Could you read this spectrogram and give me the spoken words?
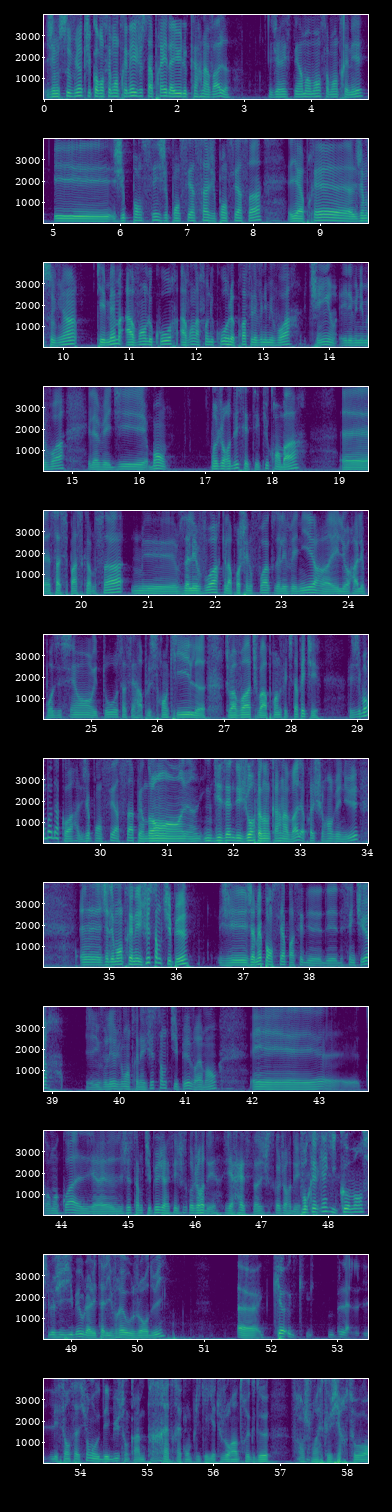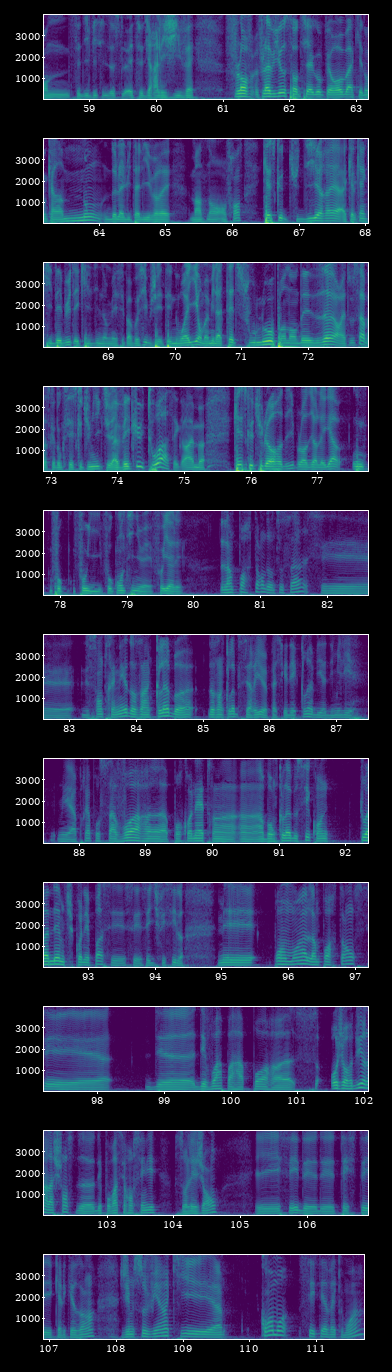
je me souviens que j'ai commencé à m'entraîner. Juste après, il a eu le carnaval. J'ai resté un moment sans m'entraîner. Et j'ai pensé, j'ai pensé à ça, j'ai pensé à ça. Et après, je me souviens que même avant le cours, avant la fin du cours, le prof est venu me voir. Tching, il est venu me voir. Il avait dit Bon, aujourd'hui c'était que combat. Euh, ça se passe comme ça, mais vous allez voir que la prochaine fois que vous allez venir, euh, il y aura les positions et tout, ça sera plus tranquille. Tu vas voir, tu vas apprendre petit à petit. J'ai dit, bon, bah d'accord. J'ai pensé à ça pendant une dizaine de jours pendant le carnaval, et après je suis revenu. Euh, J'allais m'entraîner juste un petit peu. J'ai jamais pensé à passer des ceintures. J'ai voulu m'entraîner juste un petit peu, vraiment. Et euh, comme quoi, juste un petit peu, j'ai resté jusqu'aujourd'hui. J'ai resté jusqu'aujourd'hui. Pour quelqu'un qui commence le JJB ou la lutte à aujourd'hui, euh, les sensations au début sont quand même très très compliquées. Il y a toujours un truc de franchement, est-ce que j'y retourne C'est difficile de se, de se dire allez, j'y vais. Flavio Santiago Peroba, qui est donc un nom de la lutte à livrer maintenant en France, qu'est-ce que tu dirais à quelqu'un qui débute et qui se dit non, mais c'est pas possible, j'ai été noyé, on m'a mis la tête sous l'eau pendant des heures et tout ça Parce que donc c'est ce que tu me dis que tu as vécu, toi, c'est quand même. Qu'est-ce que tu leur dis pour leur dire les gars, on, faut, faut, y, faut continuer, faut y aller? L'important dans tout ça, c'est de s'entraîner dans un club, euh, dans un club sérieux, parce que des clubs, il y a des milliers. Mais après, pour savoir, euh, pour connaître un, bon club aussi, quand toi-même tu connais pas, c'est difficile. Mais pour moi, l'important, c'est de, voir par rapport. euh, Aujourd'hui, on a la chance de, pouvoir se renseigner sur les gens et essayer de, tester quelques-uns. Je me souviens que, comme c'était avec moi,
